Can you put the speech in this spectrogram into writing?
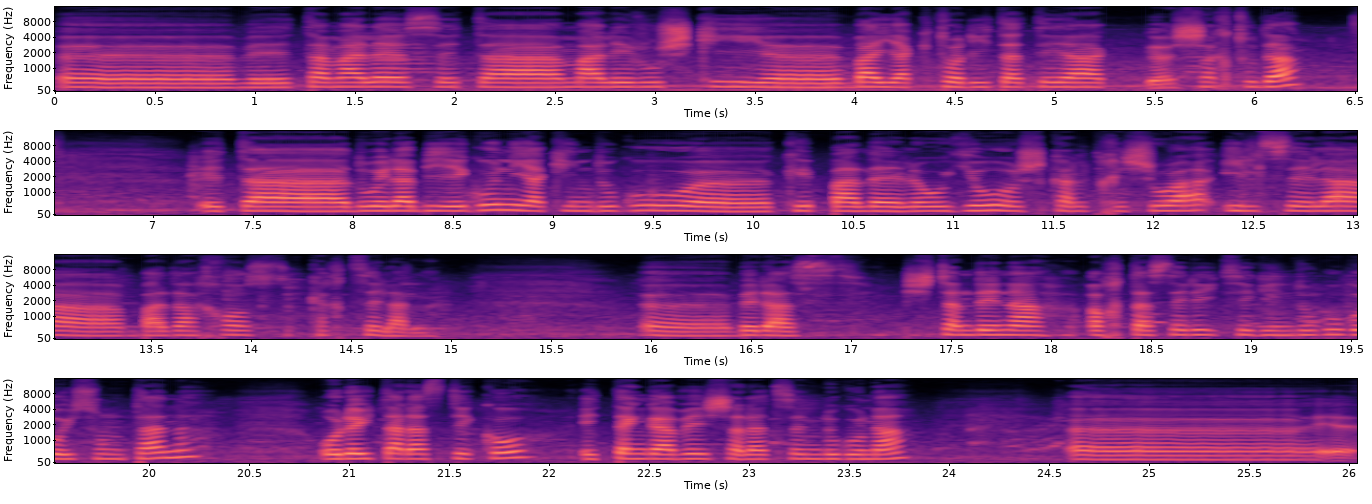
Be, tamalez eta maleruski uh, bai aktualitateak sartu da. Eta duela bi egun jakin dugu uh, kepa del oio oskal presoa hil zela badajoz kartzelan. Uh, beraz, Pistan dena hortaz ere hitz egin dugu goizuntan, oroitarazteko, etengabe salatzen duguna. Uh,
